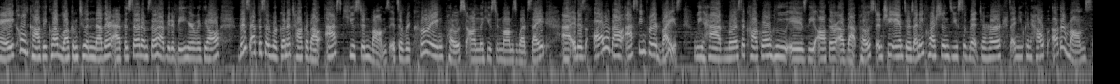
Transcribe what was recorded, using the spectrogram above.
Hey, Cold Coffee Club. Welcome to another episode. I'm so happy to be here with y'all. This episode, we're going to talk about Ask Houston Moms. It's a recurring post on the Houston Moms website. Uh, it is all about asking for advice. We have Marisa Cockrell, who is the author of that post, and she answers any questions you submit to her, and you can help other moms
